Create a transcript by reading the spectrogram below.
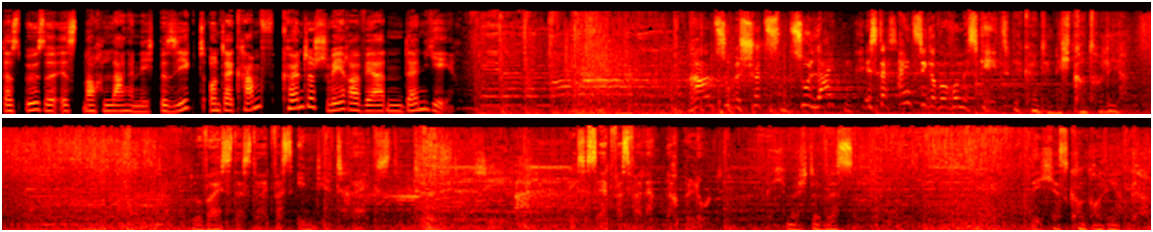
das Böse ist noch lange nicht besiegt und der Kampf könnte schwerer werden denn je. Ran zu beschützen, zu leiten, ist das Einzige, worum es geht. Ihr könnt ihn nicht kontrollieren. Du weißt, dass du etwas in dir trägst. Töte sie alle. Dieses etwas verlangt nach Blut. Ich möchte wissen, ich es kontrollieren kann.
